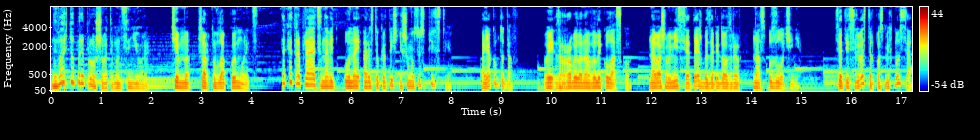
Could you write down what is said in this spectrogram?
Не варто перепрошувати, монсеньоре, чемно шаркнув лапкою Моріц. Таке трапляється навіть у найаристократичнішому суспільстві. А Якоб додав Ви зробили нам велику ласку. На вашому місці я теж би запідозрив нас у злочині. Святий Сильвестр посміхнувся,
